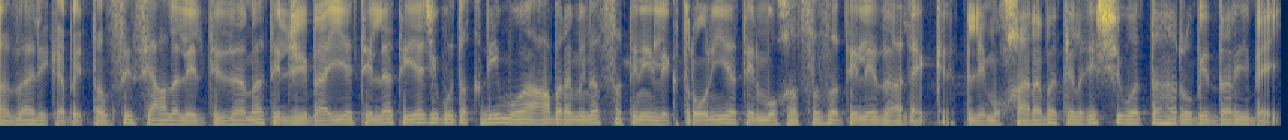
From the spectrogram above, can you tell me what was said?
وذلك بالتنصيص على الالتزامات الجبائية التي يجب تقديمها عبر منصة إلكترونية مخصصة لذلك لمحاربة الغش والتهرب الضريبي.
